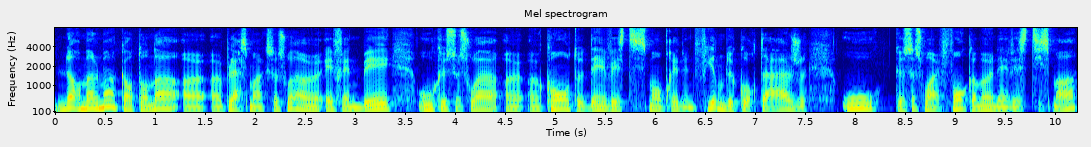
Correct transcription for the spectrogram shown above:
Normalement, quand on a un, placement, que ce soit un FNB ou que ce soit un, un compte d'investissement auprès d'une firme de courtage ou que ce soit un fonds commun d'investissement,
